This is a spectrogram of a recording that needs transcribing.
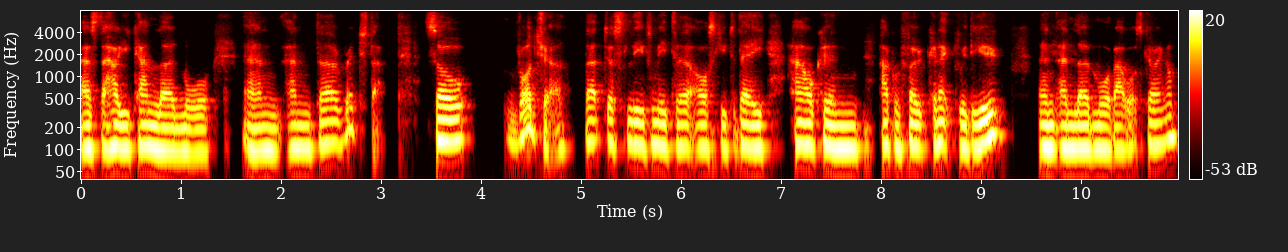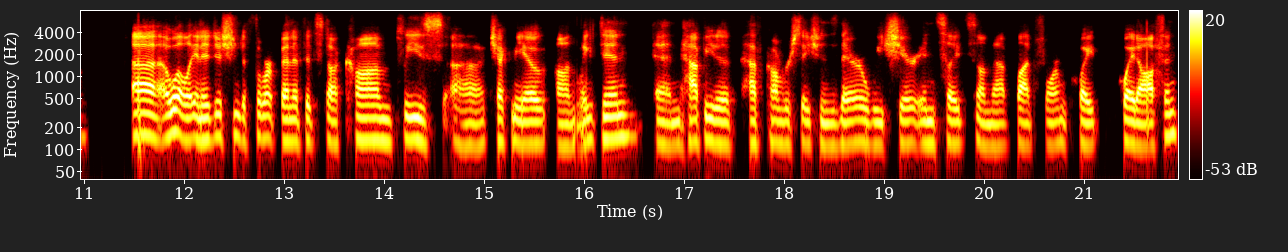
as to how you can learn more and and uh, register. So. Roger, that just leaves me to ask you today: How can how can folk connect with you and, and learn more about what's going on? Uh, well, in addition to thorpebenefits.com, please uh, check me out on LinkedIn and happy to have conversations there. We share insights on that platform quite quite often,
